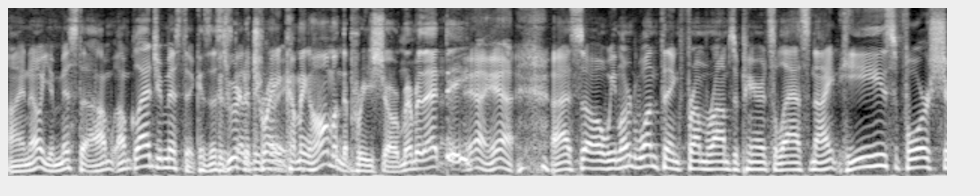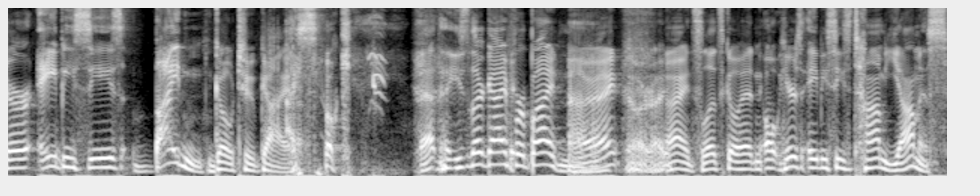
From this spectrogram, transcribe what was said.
I know you missed it. I'm, I'm glad you missed it because this is we were going in to the be train great. coming home on the pre-show. Remember that, D? Yeah, yeah. Uh, so we learned one thing from Rahm's appearance last night. He's for sure ABC's Biden go-to guy. I. That, he's their guy for Biden. All right. Uh-huh. All right. All right. So let's go ahead and. Oh, here's ABC's Tom Llamas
